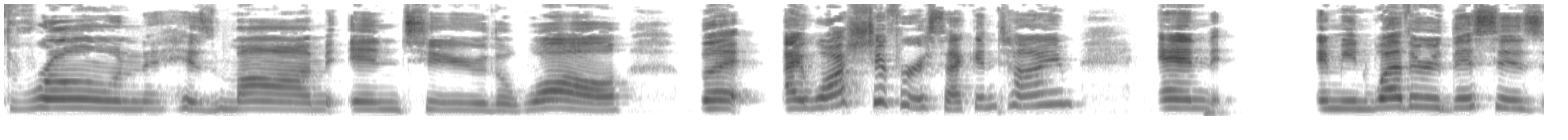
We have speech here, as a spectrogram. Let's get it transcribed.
thrown his mom into the wall. But I watched it for a second time, and I mean, whether this is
